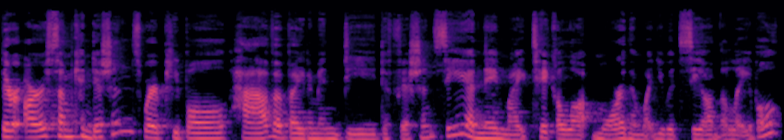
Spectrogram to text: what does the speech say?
There are some conditions where people have a vitamin D deficiency and they might take a lot more than what you would see on the label.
